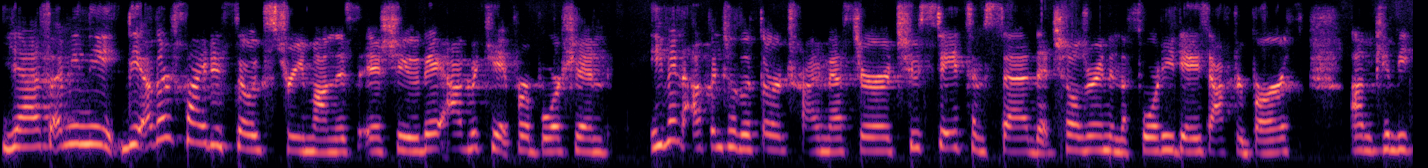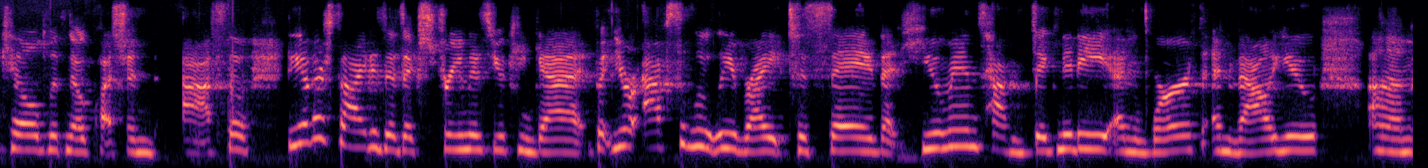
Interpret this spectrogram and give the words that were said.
Yes, I mean the the other side is so extreme on this issue. They advocate for abortion even up until the third trimester, two states have said that children in the 40 days after birth um, can be killed with no question asked. So the other side is as extreme as you can get, but you're absolutely right to say that humans have dignity and worth and value. Um,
